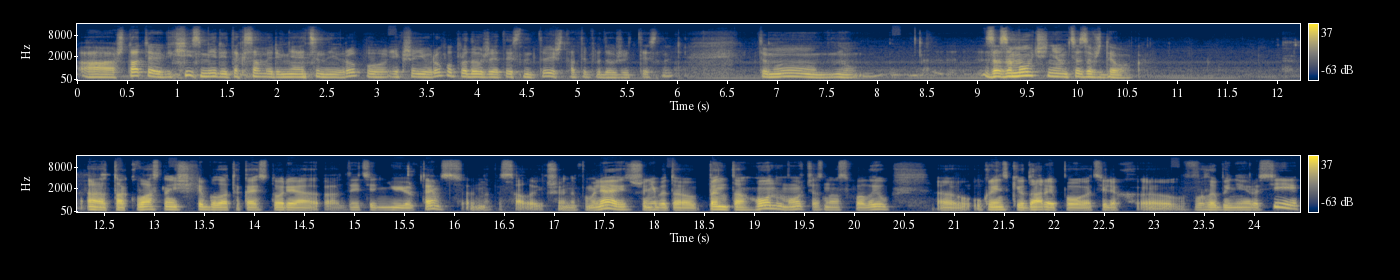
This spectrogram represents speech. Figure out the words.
А Штати в якійсь мірі так само рівняються на Європу. Якщо Європа продовжує тиснути, то і Штати продовжують тиснути. Тому ну, за замовченням це завжди ок. А, Так, власне, ще була така історія, здається, New York Times написали, якщо я не помиляюсь, що нібито Пентагон мовчазно схвалив е, українські удари по цілях е, в глибині Росії.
